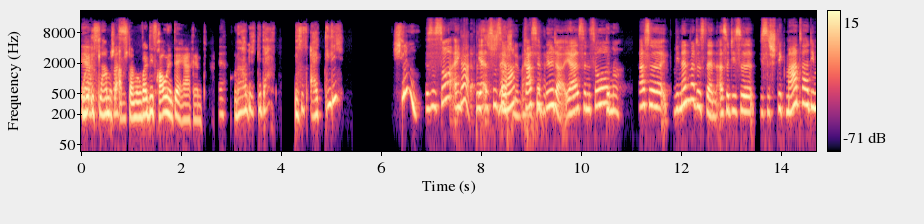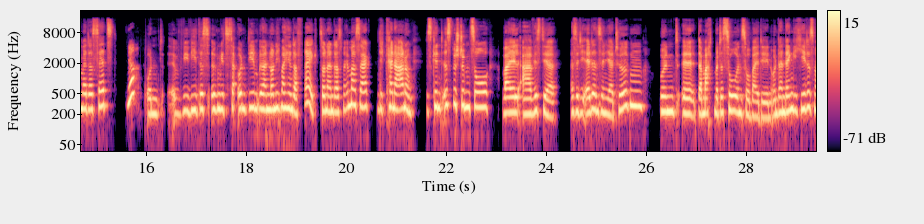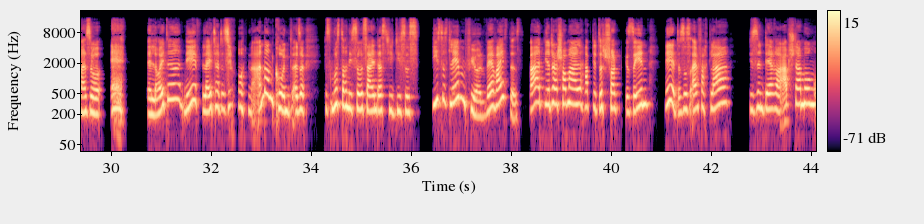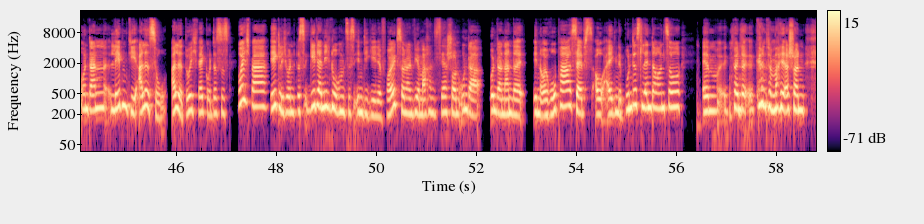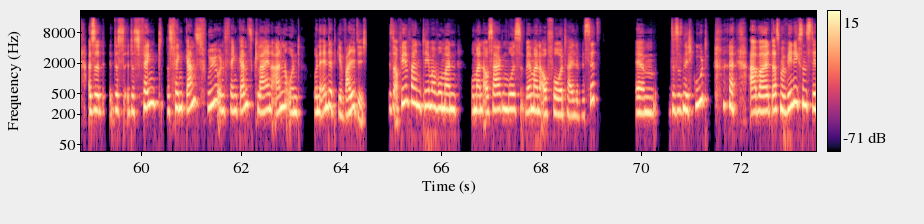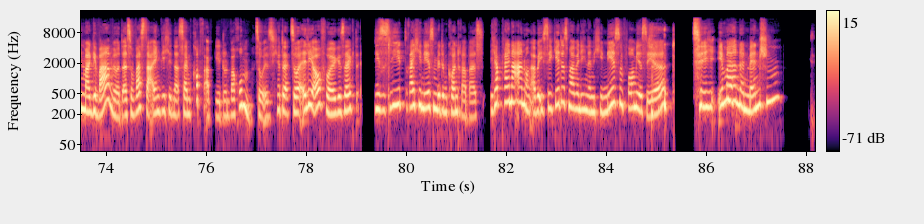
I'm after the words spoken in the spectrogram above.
oder ja, islamischer was? Abstammung, weil die Frau hinterher rennt. Ja. Und dann habe ich gedacht, das ist eigentlich schlimm. Das ist so ein, ja, ja es ist so schlimm. krasse Bilder. Ja, es sind so genau. krasse, wie nennen wir das denn? Also diese, diese Stigmata, die man da setzt. Ja. Und äh, wie, wie das irgendwie, und die man noch nicht mal hinterfragt, sondern dass man immer sagt, keine Ahnung, das Kind ist bestimmt so, weil, ah, wisst ihr, also die Eltern sind ja Türken und äh, da macht man das so und so bei denen. Und dann denke ich jedes Mal so, äh, äh, Leute, nee, vielleicht hat es ja auch einen anderen Grund. Also das muss doch nicht so sein, dass sie dieses, dieses Leben führen. Wer weiß das? Wart ihr da schon mal? Habt ihr das schon gesehen? Nee, das ist einfach klar. Die sind derer Abstammung und dann leben die alle so, alle durchweg. Und das ist furchtbar eklig. Und es geht ja nicht nur um das indigene Volk, sondern wir machen es ja schon unter, untereinander in Europa, selbst auch eigene Bundesländer und so. Ähm, könnte, könnte man ja schon, also das, das fängt, das fängt ganz früh und fängt ganz klein an und, und endet gewaltig. Ist auf jeden Fall ein Thema, wo man, wo man auch sagen muss, wenn man auch Vorurteile besitzt, ähm, das ist nicht gut, aber dass man wenigstens den mal gewahr wird, also was da eigentlich in seinem Kopf abgeht und warum so ist. Ich hatte zur Ellie auch vorher gesagt, dieses Lied Drei Chinesen mit dem Kontrabass. Ich habe keine Ahnung, aber ich sehe jedes Mal, wenn ich einen Chinesen vor mir sehe, sehe ich immer einen Menschen,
